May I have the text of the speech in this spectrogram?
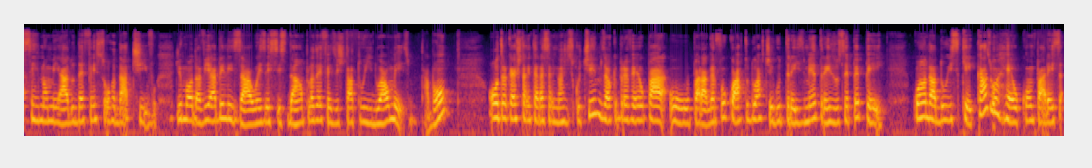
ser nomeado defensor dativo, de modo a viabilizar o exercício da ampla defesa estatuído ao mesmo, tá bom? Outra questão interessante nós discutirmos é o que prevê o, par o parágrafo 4 do artigo 363 do CPP, quando aduz que, caso o réu compareça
